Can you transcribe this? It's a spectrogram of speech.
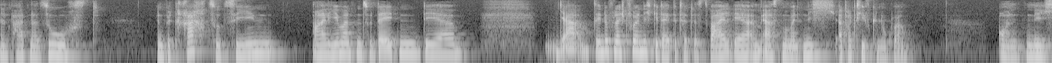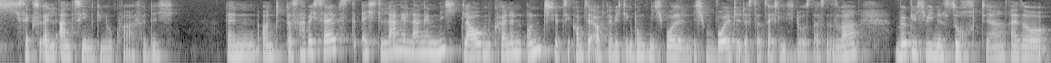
einen Partner suchst, in Betracht zu ziehen, mal jemanden zu daten, der ja, den du vielleicht früher nicht gedatet hättest, weil er im ersten Moment nicht attraktiv genug war und nicht sexuell anziehend genug war für dich. Denn, und das habe ich selbst echt lange, lange nicht glauben können. Und jetzt hier kommt ja auch der wichtige Punkt, nicht wollen. Ich wollte das tatsächlich nicht loslassen. Es war wirklich wie eine Sucht. Ja? Also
